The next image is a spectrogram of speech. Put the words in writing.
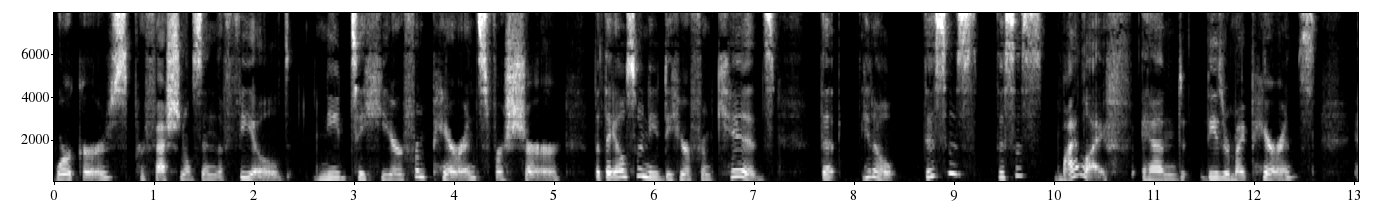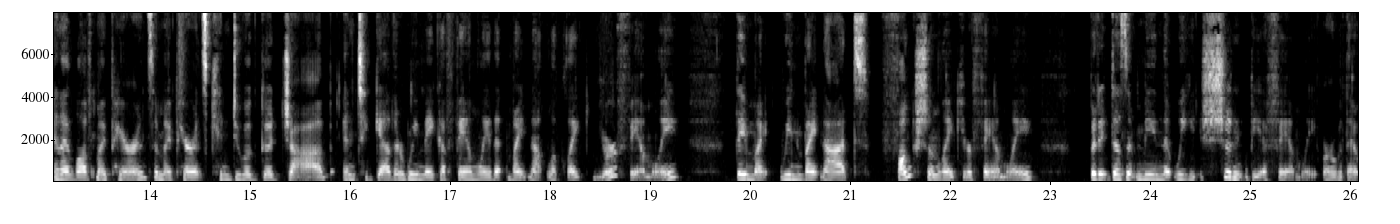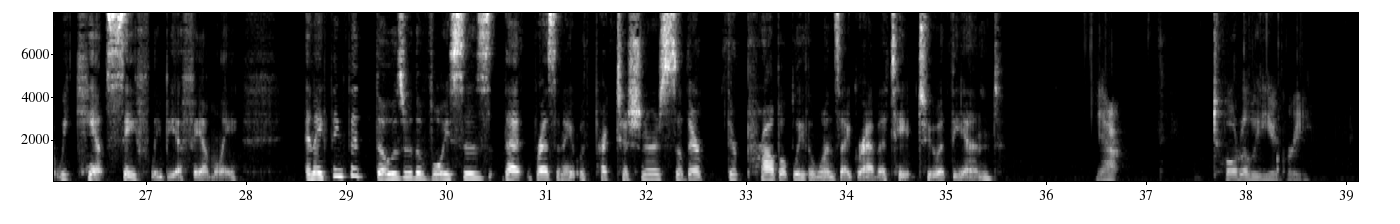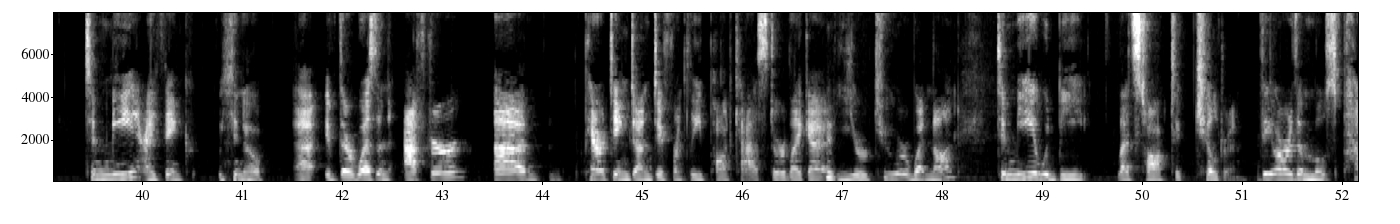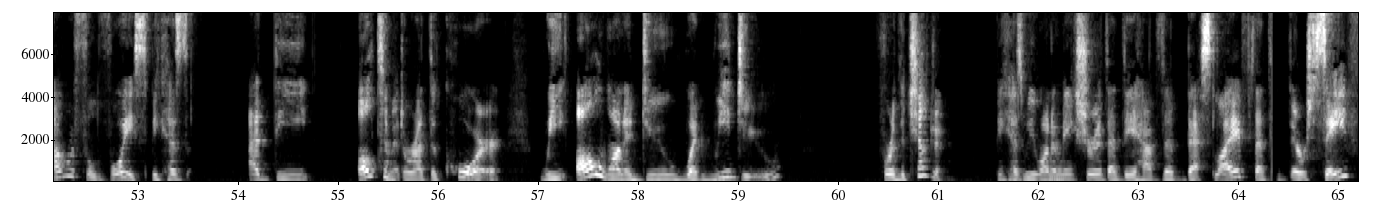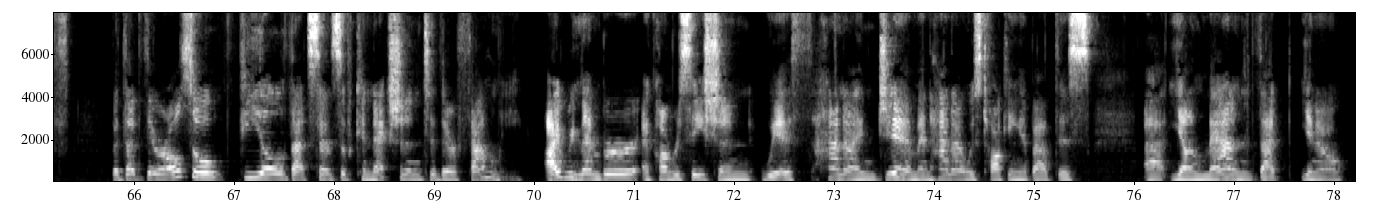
workers, professionals in the field, need to hear from parents for sure, but they also need to hear from kids that, you know, this is this is my life and these are my parents and I love my parents and my parents can do a good job and together we make a family that might not look like your family. They might we might not function like your family, but it doesn't mean that we shouldn't be a family or that we can't safely be a family. And I think that those are the voices that resonate with practitioners, so they're they're probably the ones I gravitate to at the end. Yeah. Totally agree. To me, I think, you know, uh, if there was an after um, parenting done differently podcast or like a year or two or whatnot, to me, it would be let's talk to children. They are the most powerful voice because at the ultimate or at the core, we all want to do what we do for the children because we want to make sure that they have the best life, that they're safe, but that they also feel that sense of connection to their family. I remember a conversation with Hannah and Jim, and Hannah was talking about this uh, young man that, you know,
